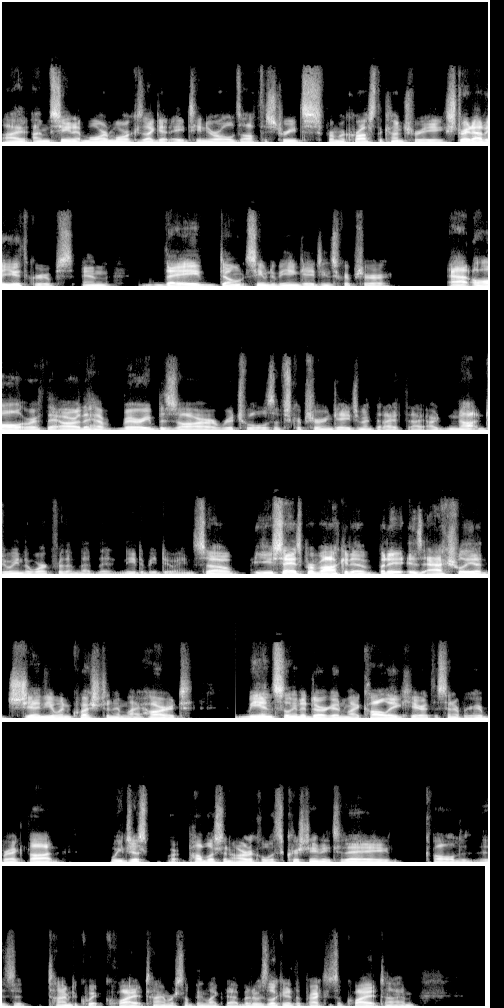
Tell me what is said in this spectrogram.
I, I'm seeing it more and more because I get 18 year olds off the streets from across the country, straight out of youth groups, and they don't seem to be engaging scripture at all, or if they are, they have very bizarre rituals of scripture engagement that I, I, are not doing the work for them that they need to be doing. So you say it's provocative, but it is actually a genuine question in my heart. Me and Celina Durgin, my colleague here at the Center for Hebraic Thought, we just published an article with Christianity Today called "Is it time to quit quiet time?" or something like that. But it was looking at the practice of quiet time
